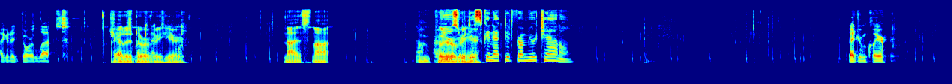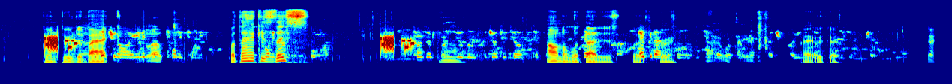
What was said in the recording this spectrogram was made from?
I got a door left. I got a Travis door over connect you. here. Nah, it's not. No. I'm clear User over here. disconnected from your channel. Bedroom clear. Going through the back. What the heck is this? I don't know what that is, but we're, Alright, we're clear. alright, we're clear. Okay.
